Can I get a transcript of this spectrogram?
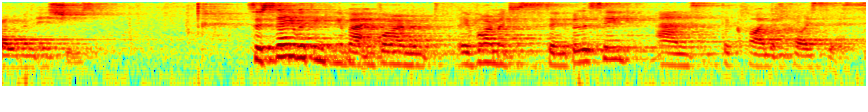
relevant issues. So today we're thinking about environment, environmental sustainability and the climate crisis,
